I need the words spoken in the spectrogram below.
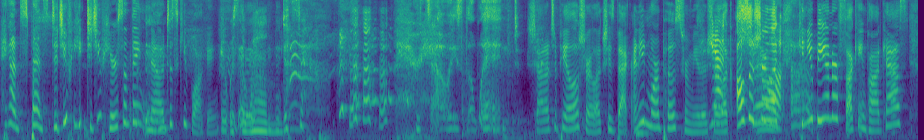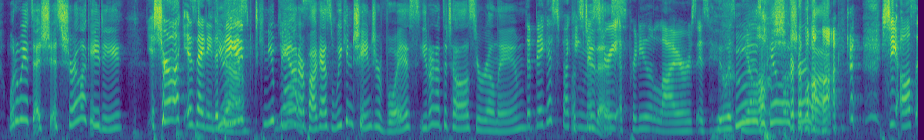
Hang on, Spence. Did you did you hear something? No, just keep walking. It was the wind. It's always the wind. Shout out to PLL Sherlock. She's back. I need more posts from you, though, Yeah, Sherlock. Also, Sherlock, Sherlock. can uh, you be on our fucking podcast? What do we have to? Is Sherlock AD? Sherlock is ID. The You biggest. need- can you be on our podcast? We can change your voice. You don't have to tell us your real name. The biggest fucking mystery this. of Pretty Little Liars is who is Who PLL, is PLL Sherlock? she also,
